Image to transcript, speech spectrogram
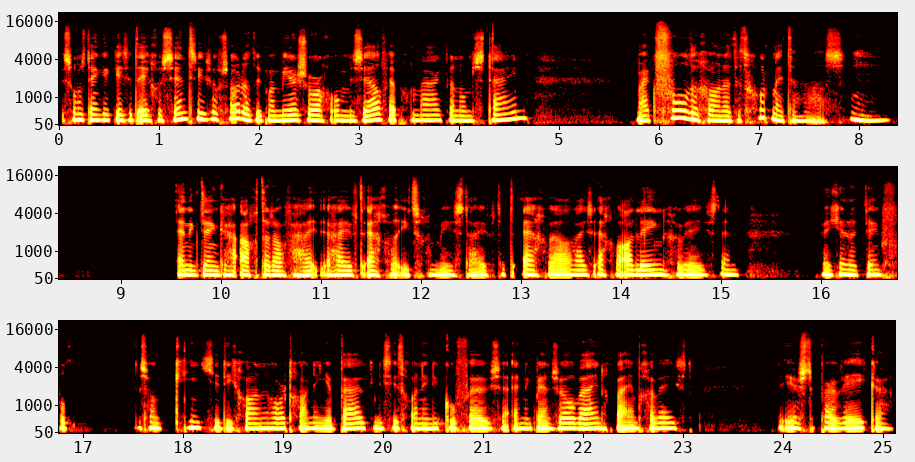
Soms denk ik, is het egocentrisch of zo? Dat ik me meer zorgen om mezelf heb gemaakt dan om Stijn. Maar ik voelde gewoon dat het goed met hem was. Hmm. En ik denk achteraf, hij, hij heeft echt wel iets gemist. Hij heeft het echt wel, hij is echt wel alleen geweest. En weet je, dat ik denk, zo'n kindje die gewoon hoort gewoon in je buik en die zit gewoon in die couveuse. En ik ben zo weinig bij hem geweest. De eerste paar weken.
